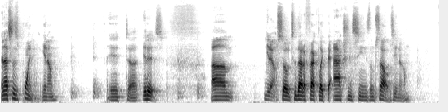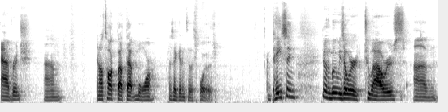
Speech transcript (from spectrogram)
and that's disappointing, you know. It, uh, it is. Um, you know, so to that effect, like the action scenes themselves, you know, average. Um, and I'll talk about that more as I get into the spoilers. Pacing, you know, the movie's over two hours. Um,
